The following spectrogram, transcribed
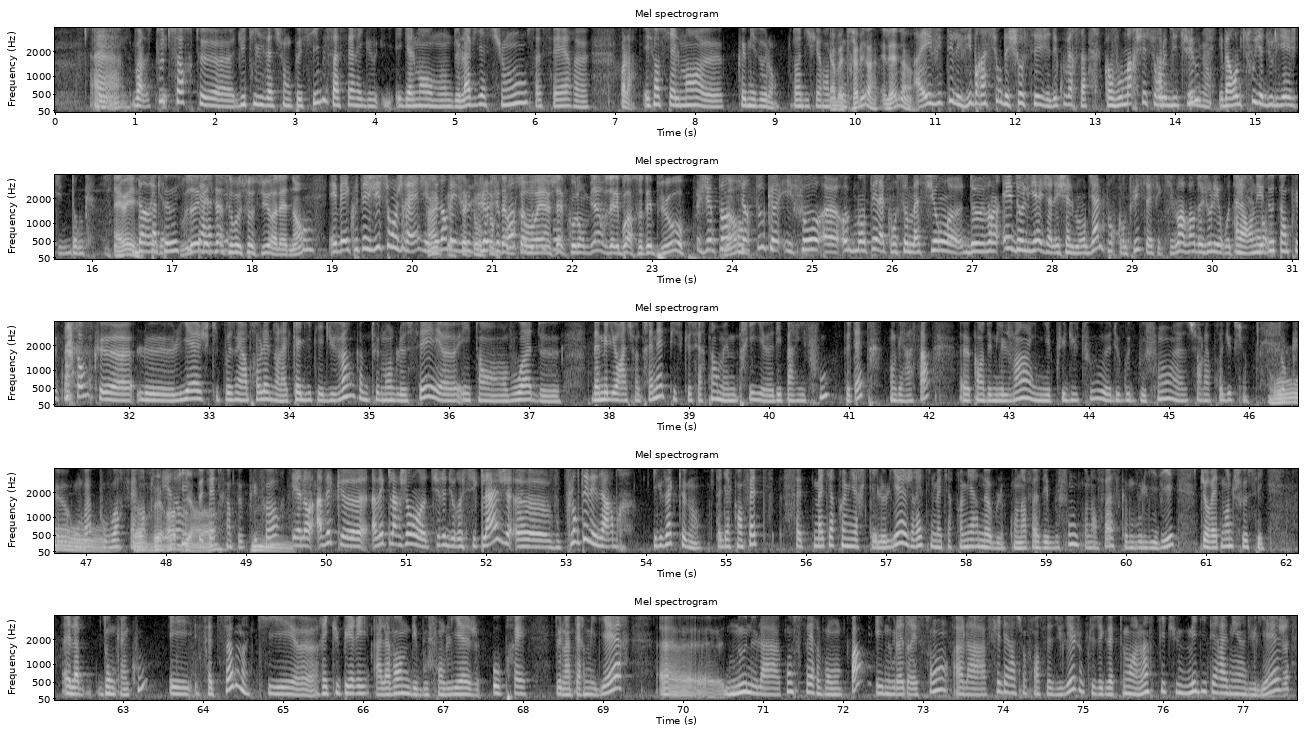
Euh, voilà, toutes sortes euh, d'utilisations possibles. Ça sert ég- également au monde de l'aviation. Ça sert, euh, voilà, essentiellement euh, comme isolant dans différentes Ah bah, fonctions. Très bien, Hélène. À éviter les vibrations des chaussées, j'ai découvert ça. Quand vous marchez sur le bitume, et ben en dessous il y a du liège, dites donc. Eh oui. Ça peut aussi Vous devez mettre ça sous vos chaussures, Hélène, non Eh ben écoutez, j'y songerai. Hein, non, mais ça, je, je- je ça, pense quand vous surtout voyez qu'il un faut- chef colombien, vous allez pouvoir sauter plus haut. Je pense Non surtout qu'il faut euh, augmenter la consommation euh, de vin et de liège à l'échelle mondiale pour qu'on puisse effectivement avoir de jolies routes. Alors, on est Bon. d'autant plus content que euh, le liège qui posait un problème dans la qualité du vin, comme tout le monde le sait, euh, est en voie de d'amélioration très nette, puisque certains ont même pris euh, des paris fous, peut-être, on verra ça, euh, qu'en 2020, il n'y ait plus du tout euh, de goût de bouchon euh, sur leur production. Donc, euh, on va pouvoir faire un plébiscite hein. peut-être un peu plus Hmm. fort. Et alors, avec, euh, avec l'argent tiré du recyclage, euh, vous plantez des arbres. Exactement. C'est-à-dire qu'en fait, cette matière première qui est le liège reste une matière première noble, qu'on en fasse des bouchons, qu'on en fasse, comme vous le disiez, du revêtement de chaussée. Elle a donc un coût, Et cette somme, qui est récupérée à la vente des bouchons de liège auprès de l'intermédiaire, euh, nous ne la conservons pas et nous l'adressons à la Fédération française du liège, ou plus exactement à l'Institut méditerranéen du liège,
